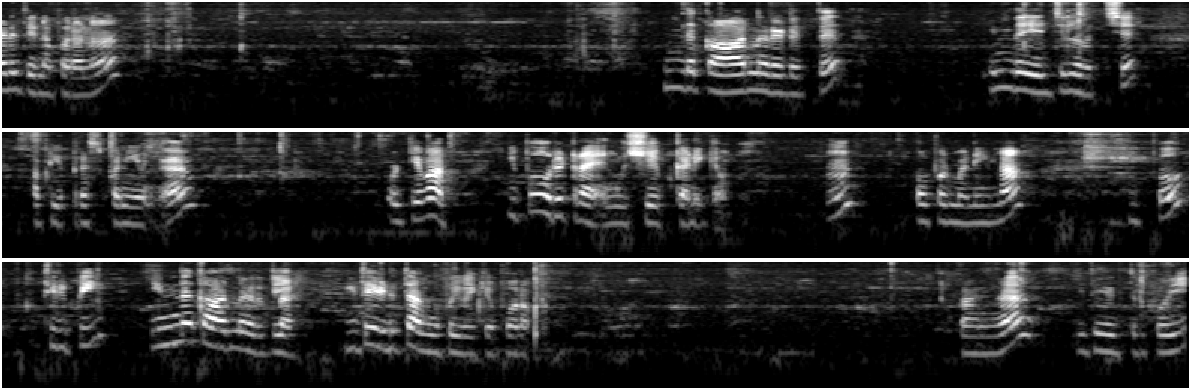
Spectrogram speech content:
அடுத்து என்ன போகிறோன்னா இந்த கார்னர் எடுத்து இந்த எஜ்ஜில் வச்சு அப்படியே ப்ரெஸ் பண்ணிடுங்க. ஓகேவா இப்போ ஒரு ட்ரையாங்கிள் ஷேப் கிடைக்கும். ம்? ஓப்பன் பண்ணிக்கலாம் இப்போது திருப்பி இந்த கார்னர் இருக்குல்ல இதை எடுத்து அங்கே போய் வைக்க போகிறோம் பாருங்கள் இதை எடுத்துகிட்டு போய்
